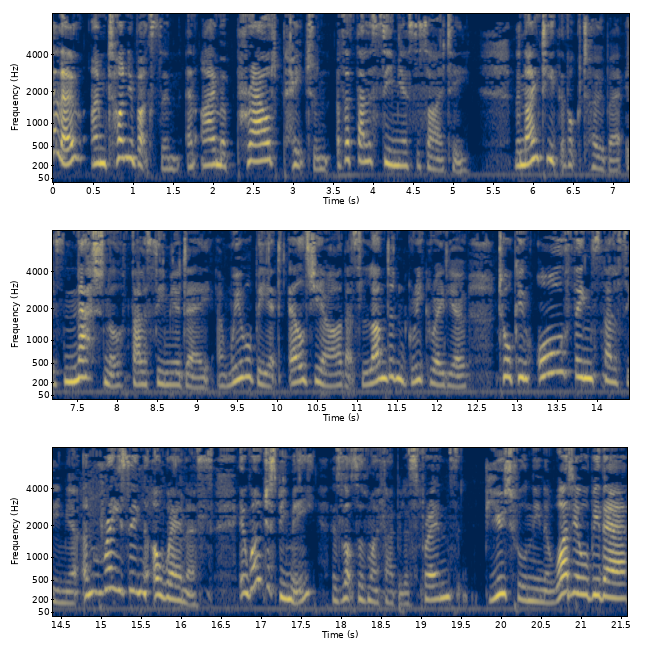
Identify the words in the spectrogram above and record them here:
Hello, I'm Tonia Buxton and I'm a proud patron of the Thalassemia Society. The 19th of October is National Thalassemia Day and we will be at LGR, that's London Greek Radio, talking all things thalassemia and raising awareness. It won't just be me, there's lots of my fabulous friends. Beautiful Nina Wadia will be there,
